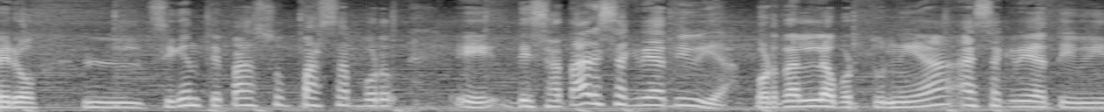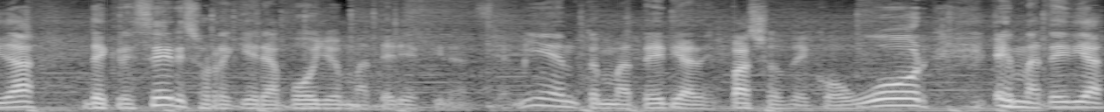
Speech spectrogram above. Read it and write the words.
Pero el siguiente paso pasa por eh, desatar esa creatividad, por darle la oportunidad a esa creatividad de crecer. Eso requiere apoyo en materia de financiamiento, en materia de espacios de cowork, en materia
